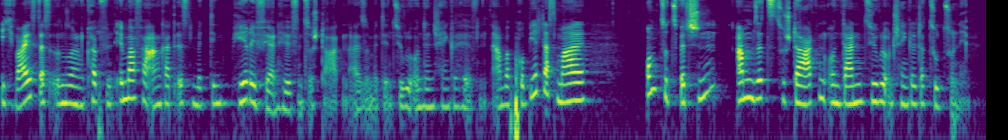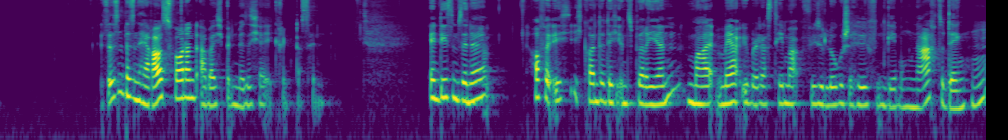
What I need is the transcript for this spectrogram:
Ich weiß, dass in unseren Köpfen immer verankert ist, mit den peripheren Hilfen zu starten, also mit den Zügel- und den Schenkelhilfen. Aber probiert das mal umzuzwitschen, am Sitz zu starten und dann Zügel und Schenkel dazuzunehmen. Es ist ein bisschen herausfordernd, aber ich bin mir sicher, ihr kriegt das hin. In diesem Sinne hoffe ich, ich konnte dich inspirieren, mal mehr über das Thema physiologische Hilfengebung nachzudenken.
